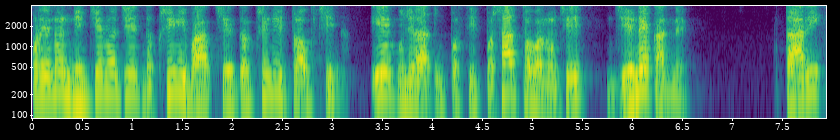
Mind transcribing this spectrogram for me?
પણ એનો નીચેનો જે દક્ષિણી ભાગ છે, દક્ષિણી ટ્રફ છે, એ ગુજરાત ઉપરથી પસાર થવાનો છે, જેને કારણે તારીખ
